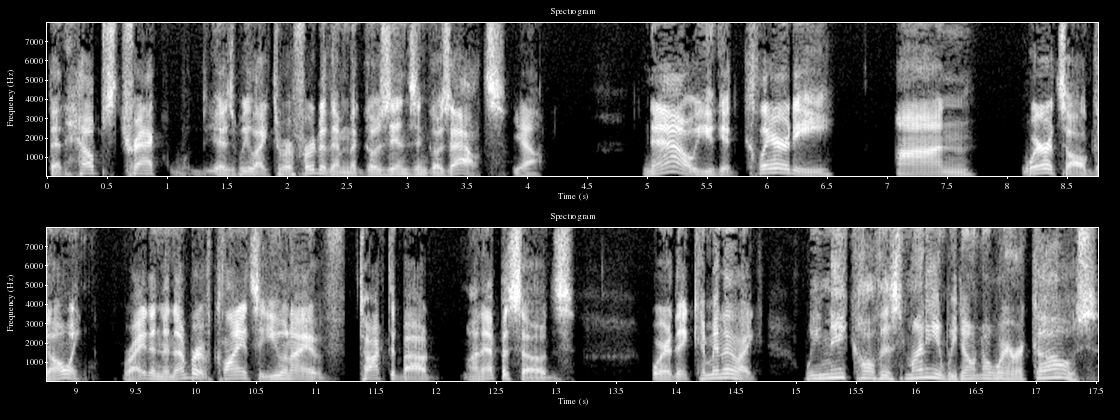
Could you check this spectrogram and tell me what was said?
that helps track as we like to refer to them that goes ins and goes outs. Yeah. now you get clarity on where it's all going right? And the number of clients that you and i have talked about on episodes where they come in and like we make all this money and we don't know where it goes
